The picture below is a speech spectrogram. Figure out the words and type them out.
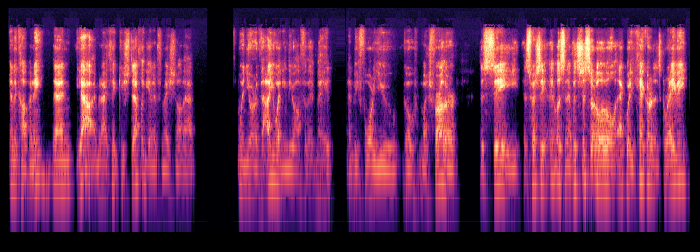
in the company, then yeah, I mean, I think you should definitely get information on that when you're evaluating the offer they've made and before you go much further to see, especially listen, if it's just sort of a little equity kicker and it's gravy,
